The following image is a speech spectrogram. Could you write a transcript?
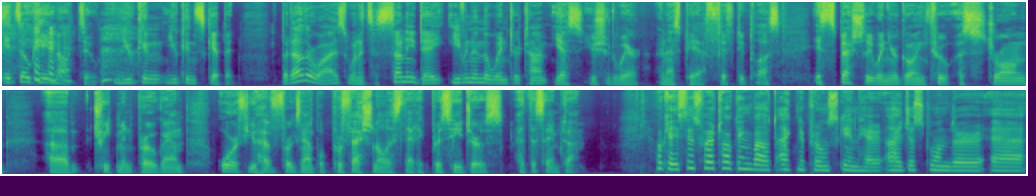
it's okay not to. You can you can skip it. But otherwise, when it's a sunny day, even in the winter time, yes, you should wear an SPF 50 plus, especially when you're going through a strong um, treatment program, or if you have, for example, professional aesthetic procedures at the same time. Okay, since we're talking about acne-prone skin here, I just wonder uh,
